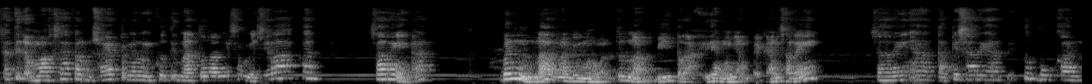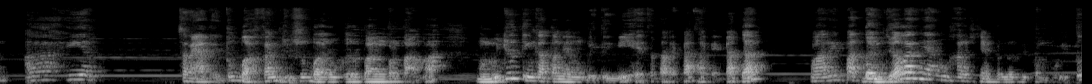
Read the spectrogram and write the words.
Saya tidak memaksakan saya pengen ikutin aturan Islam ya silakan. Syariat. Benar Nabi Muhammad itu Nabi terakhir yang menyampaikan syariat syariat. Tapi syariat itu bukan akhir. Syariat itu bahkan justru baru gerbang pertama menuju tingkatan yang lebih tinggi yaitu tarekat, hakikat, dan marifat. Dan jalan yang harusnya benar ditempuh itu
